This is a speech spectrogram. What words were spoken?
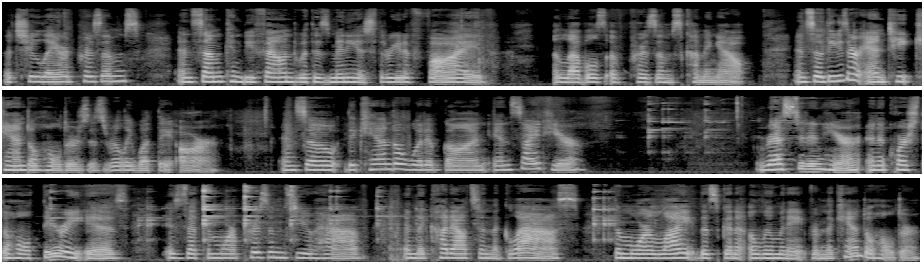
a two-layered prisms, and some can be found with as many as three to five levels of prisms coming out. And so these are antique candle holders is really what they are. And so the candle would have gone inside here, rested in here. And of course the whole theory is, is that the more prisms you have and the cutouts in the glass, the more light that's going to illuminate from the candle holder.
